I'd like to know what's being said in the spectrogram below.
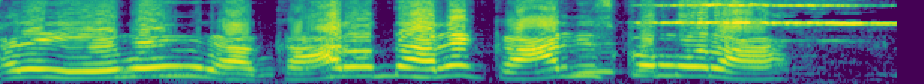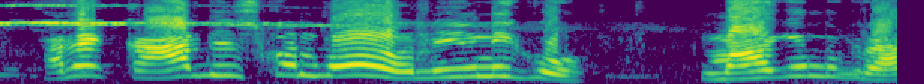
అరే ఏమైందిరా? కార్ వద్దా అరే కార్ తీసుకొని పోరా. అరే కార్ తీసుకొని పో నేను నీకు. మాకెందుకురా?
